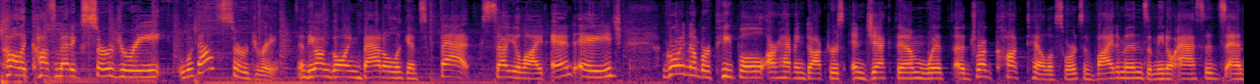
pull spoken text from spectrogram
Some call it cosmetic surgery without surgery. In the ongoing battle against fat, cellulite, and age, a growing number of people are having doctors inject them with a drug cocktail of sorts of vitamins, amino acids, and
